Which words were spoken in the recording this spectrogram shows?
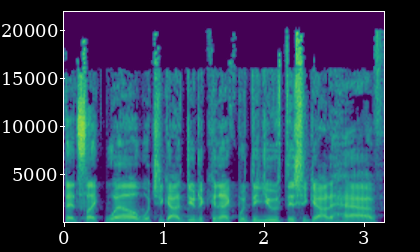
that's like, well, what you got to do to connect with the youth is you got to have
